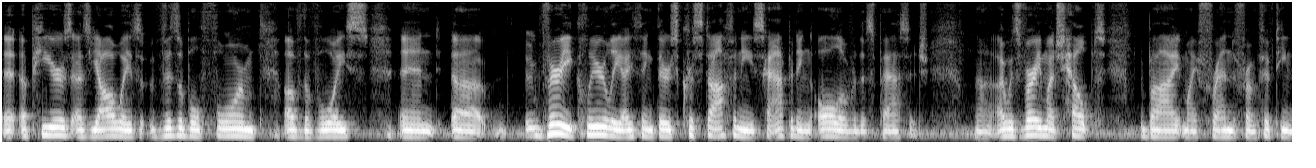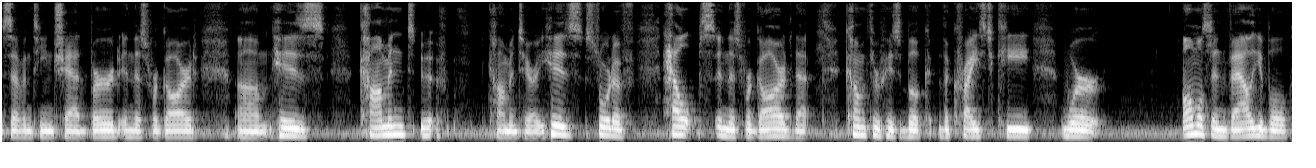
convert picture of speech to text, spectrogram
uh, appears as Yahweh's visible form of the voice. And uh, very clearly, I think there's Christophanies happening all over this passage. Uh, I was very much helped by my friend from 1517, Chad Bird, in this regard. Um, his comment. Commentary. His sort of helps in this regard that come through his book, The Christ Key, were almost invaluable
